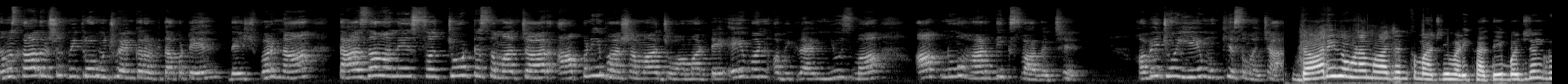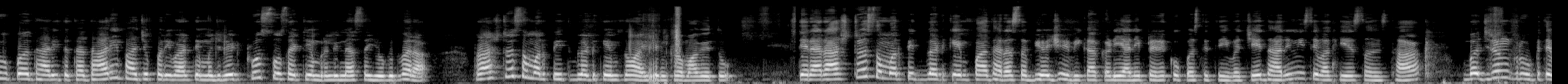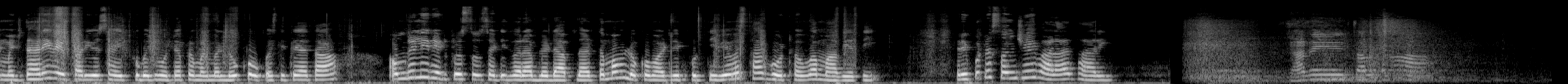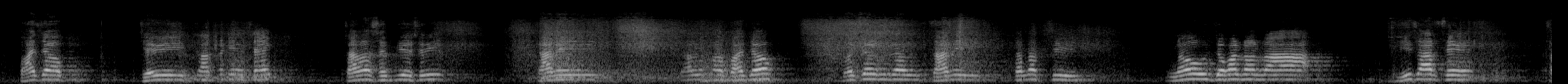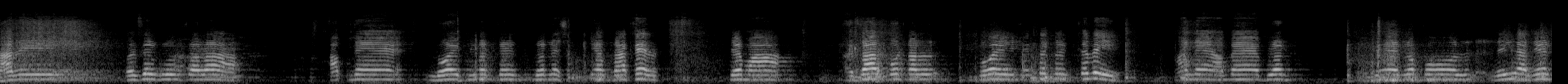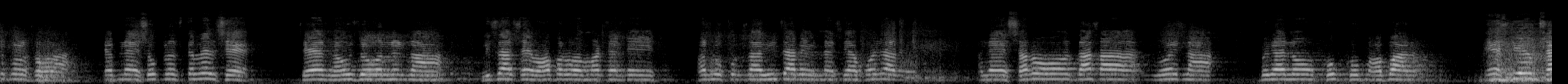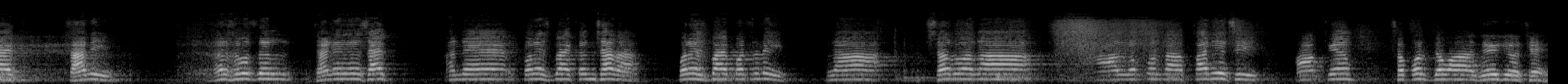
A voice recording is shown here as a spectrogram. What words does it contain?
નમસ્કાર, દર્શક મિત્રો, હું છું એન્કર અર્પિતા પટેલ. દેશભરના તાજા અને સચોટ સમાચાર આપણી ભાષામાં જોવા માટે એ વન અભિપ્રાય ન્યૂઝમાં આપનું હાર્દિક સ્વાગત છે. હવે જોઈએ મુખ્ય સમાચાર. ધારી લોહણા મહાજન સમાજની વાડી ખાતે બજરંગ ગ્રુપ ધારી તથા ધારી ભાજપ પરિવાર તેમજ રેડ ક્રોસ સોસાયટી અમરેલીના સહયોગ દ્વારા રાષ્ટ્ર સમર્પિત બ્લડ કેમ્પનું આયોજન કરવામાં આવ્યું હતું. ત્યારે રાષ્ટ્ર સમર્પિત બ્લડ કેમ્પમાં ધારાસભ્ય જૈવિકા કડિયાની પ્રેરક ઉપસ્થિતિ વચ્ચે ધારીની સેવાકીય સંસ્થા બજરંગ ગ્રુપ તેમજ ધારી વેપારીઓ સહિત ખૂબ જ મોટા પ્રમાણમાં લોકો ઉપસ્થિત રહ્યા હતા. અમરેલી રેડક્રોસ સોસાયટી દ્વારા બ્લડ આપનાર તમામ લોકો માટે પૂરતી વ્યવસ્થા ગોઠવવામાં આવી હતી. રિપોર્ટર સંજય વાળા, ધારી. ધારી તાલુકા ભાજપ જેવી કાકડિયા સાહેબ, ધારાસભ્ય શ્રી ત્યારે તાલુકા ભાજપ બજરંગ દળ ધારી તરફથી નવ જવાનોના હિતાર્થે ધારી, બજરંગ દ્વારા આપને લોહી બ્લડ ડોનેશન કેમ્પ રાખેલ તેમાં અઢાર બોટલ લોહી એકત્રિત કરી અને અમે બ્લડ જે લોકો લઈ રેડ ક્રોસ વાળા, એમને સુપ્રત કરેલ છે. તે નવજવાનના વિચારશે વાપરવા માટેની અનુકૂળતા વિચારે અને ત્યાં પહોંચાડે અને સર્વ દાતા લોહીના બધાનો ખૂબ ખૂબ આભાર. એસડીએમ સાહેબ સારી હર્ષવર્ધન જાડેજા સાહેબ અને પરેશભાઈ કંસારા, પરેશભાઈ પટણી ના સર્વના આ લોકોના કાર્યથી આ કેમ્પ સફળ જવા જઈ રહ્યો છે.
